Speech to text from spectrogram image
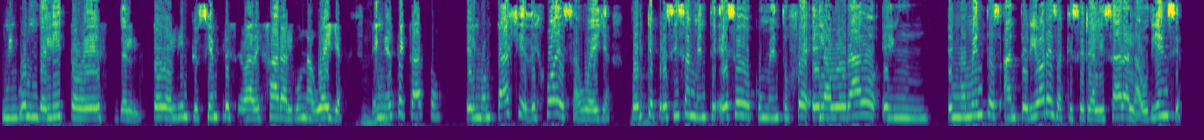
ningún delito es del todo limpio, siempre se va a dejar alguna huella. En este caso, el montaje dejó esa huella porque precisamente ese documento fue elaborado en, en momentos anteriores a que se realizara la audiencia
